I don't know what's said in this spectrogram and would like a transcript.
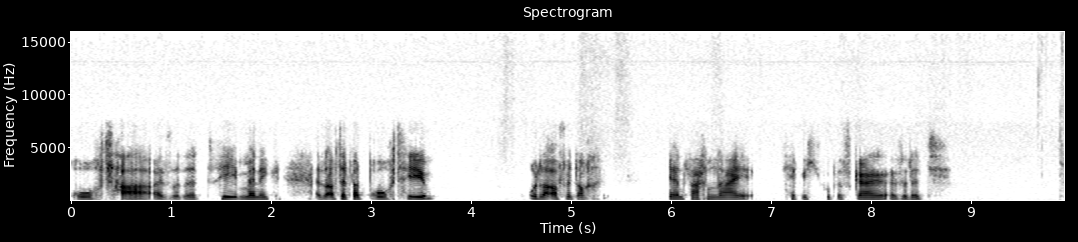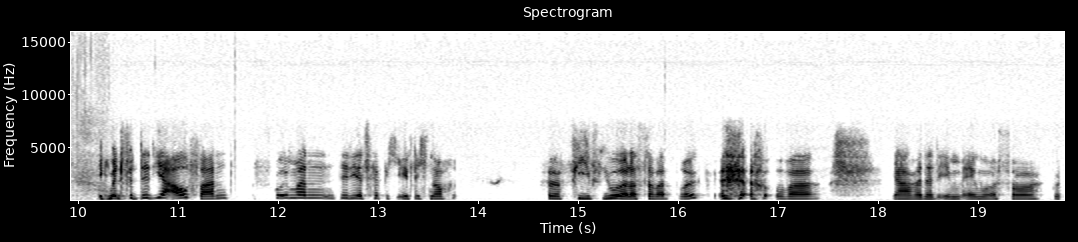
brucht ha, also das he, meine ich, also auf das, brucht he. Oder auf das auch einfach nein, Teppich, ist geil. Also das. Ich meine, für das ja Aufwand, soll man dir die Teppich ähnlich noch für 5 Uhr oder so was brück. Aber ja, wenn das eben irgendwo so gut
